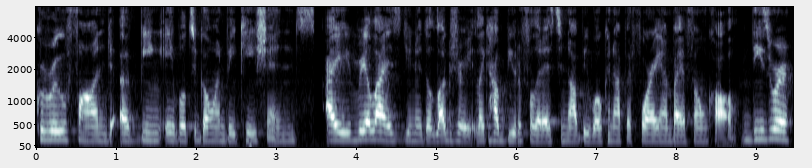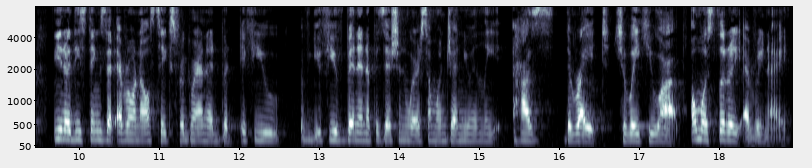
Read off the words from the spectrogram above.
grew fond of being able to go on vacations. I realized, you know, the luxury, like how beautiful it is to not be woken up at 4 a.m. by a phone call. These were, you know, these things that everyone else takes for granted, but if you if you've been in a position where someone genuinely has the right to wake you up almost literally every night,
